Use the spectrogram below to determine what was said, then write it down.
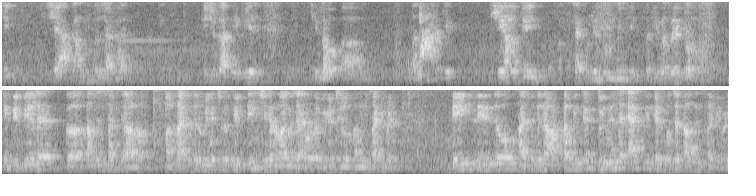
ঠিক সে আকাঙ্ক্ষিত জায়গায় কিছুটা এগিয়ে ছিল সাকিব সে Saifuddin but he was very close BPL Shakib মানে উইকেট ছিল ফিফটিন সেখানে নয় ম্যাচে এগারোটা উইকেট ছিল তানজিম সাকিবের। এই সিরিজেও সাইফুদ্দিনের আটটা উইকেট দুই ম্যাচে এক উইকেট হচ্ছে তানজিম সাকিবের।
